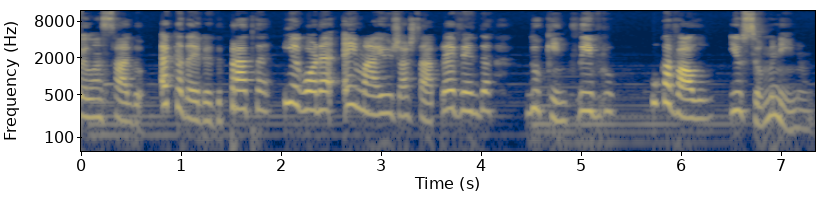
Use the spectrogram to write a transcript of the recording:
foi lançado A Cadeira de Prata e agora em maio já está à pré-venda do quinto livro, O Cavalo e o Seu Menino.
